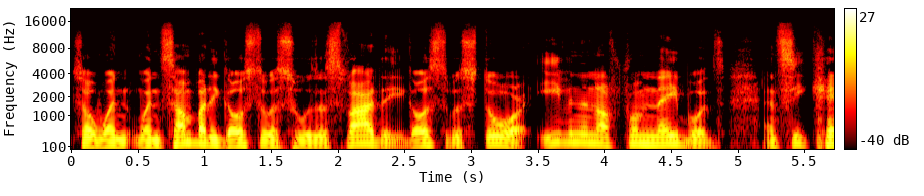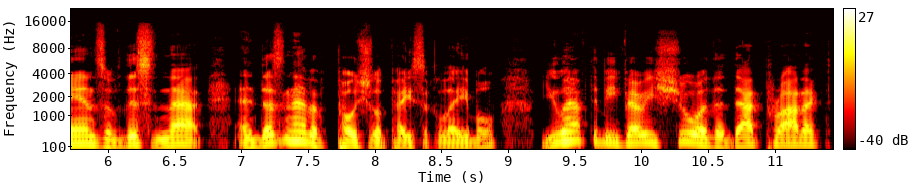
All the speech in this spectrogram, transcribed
So when when somebody goes to a who is a Sephardi, goes to a store, even in our from neighborhoods, and see cans of this and that, and it doesn't have a kosher Pesach label, you have to be very sure that that product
